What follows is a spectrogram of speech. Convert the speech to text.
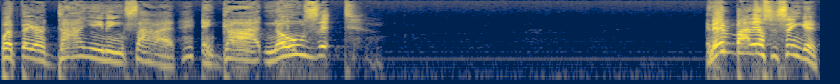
but they are dying inside, and God knows it. And everybody else is singing,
